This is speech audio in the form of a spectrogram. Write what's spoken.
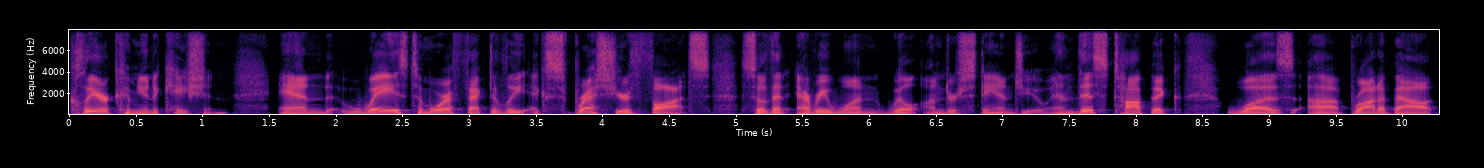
clear communication and ways to more effectively express your thoughts so that everyone will understand you. And this topic was uh, brought about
